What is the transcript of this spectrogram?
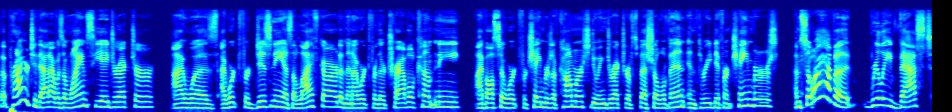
But prior to that, I was a YMCA director. I was, I worked for Disney as a lifeguard, and then I worked for their travel company. I've also worked for Chambers of Commerce doing director of special event in three different chambers. Um, so I have a really vast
